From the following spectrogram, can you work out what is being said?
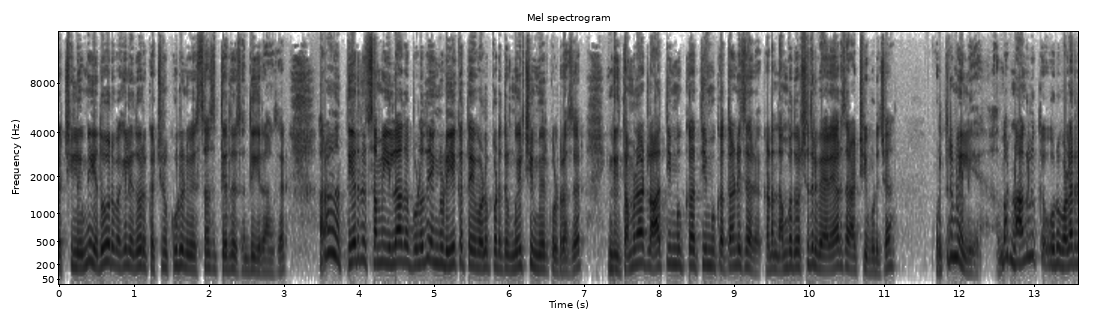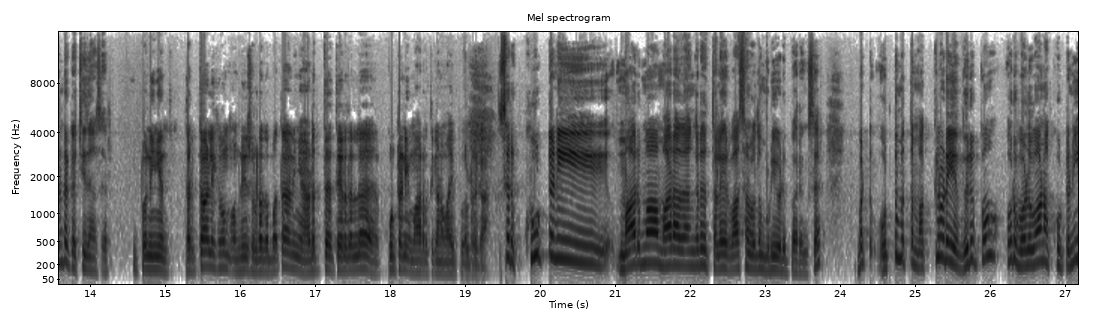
கட்சியிலுமே ஏதோ ஒரு வகையில் ஏதோ ஒரு கட்சியில் கூட்டணி வச்சு தான் தேர்தல் சந்திக்கிறாங்க சார். ஆனால் தேர்தல் சமயம் இல்லாத பொழுது எங்களுடைய இயக்கத்தை வலுப்படுத்துற முயற்சி மேற்கொள்கிறேன் சார். இன்றைக்கு தமிழ்நாட்டில் அதிமுக திமுக தாண்டி சார் கடந்த ஐம்பது வருஷத்தில் வேற யார் சார் ஆட்சி பிடிச்சா? ஒருத்தருமே இல்லையே. அது மாதிரி நாங்களும் ஒரு வளர்ன்ற கட்சி தான் சார். இப்போ நீங்கள் தற்காலிகம் அப்படின்னு சொல்கிறத பார்த்தா நீங்கள் அடுத்த தேர்தலில் கூட்டணி மாறுறதுக்கான வாய்ப்புகள் இருக்கா? சார் கூட்டணி மாறுமா மாறாதாங்கிறது தலைவர் வாசன் வந்து முடிவு எடுப்பாருங்க சார். பட் ஒட்டுமொத்த மக்களுடைய விருப்பம் ஒரு வலுவான கூட்டணி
